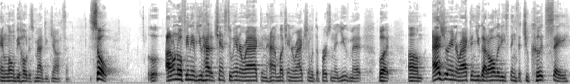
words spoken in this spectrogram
and lo and behold, it's Magic Johnson. So I don't know if any of you had a chance to interact and have much interaction with the person that you've met, but um, as you're interacting, you got all of these things that you could say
